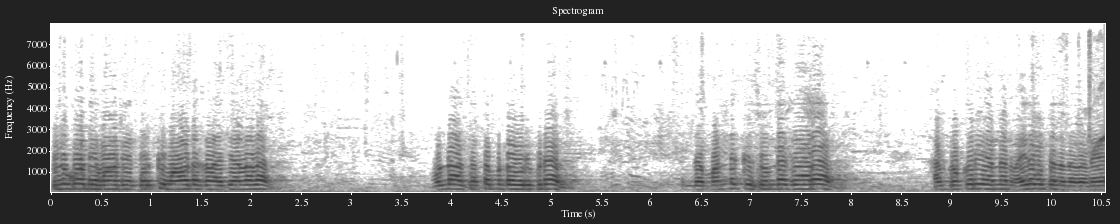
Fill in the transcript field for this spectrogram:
புதுக்கோட்டை மாவட்டத்தின் தெற்கு மாவட்ட கலாச்சாரர் முன்னாள் சட்டமன்ற உறுப்பினர் இந்த மண்ணுக்கு சொந்தக்காரர் அன்புக்குரிய அண்ணன் வைரமுத்தன் அவர்களே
